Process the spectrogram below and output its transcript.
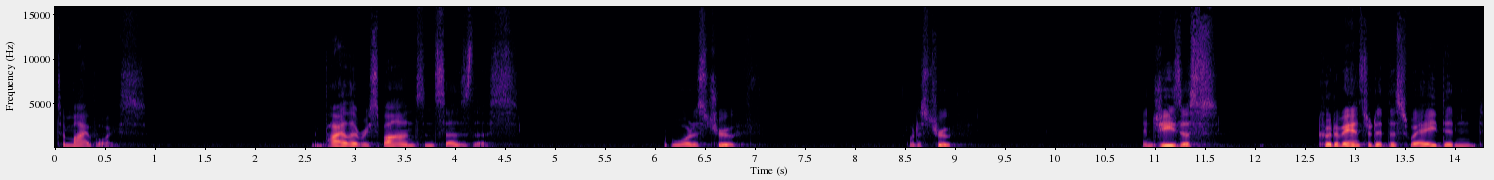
to my voice. And Pilate responds and says this What is truth? What is truth? And Jesus could have answered it this way, he didn't.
